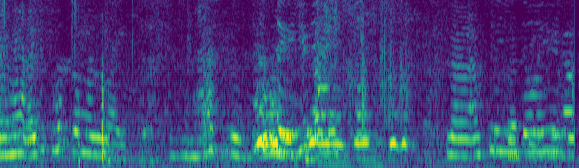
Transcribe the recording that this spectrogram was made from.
I'm Whoa, they're so small and so cute. What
